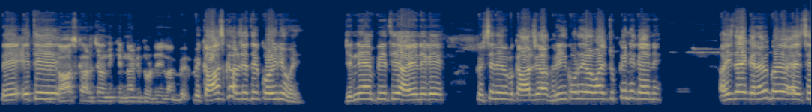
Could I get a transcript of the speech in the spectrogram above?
ਤੇ ਇੱਥੇ ਵਿਕਾਸ ਕਾਰਜਾਂ ਦੀ ਕਿੰਨਾ ਕਿ ਤੁਹਾਡੇ ਇਲਾਕੇ ਵਿ- ਵਿਕਾਸ ਕਾਰਜ ਇੱਥੇ ਕੋਈ ਨਹੀਂ ਹੋਏ। ਜਿੰਨੇ ਐਮਪੀ ਇੱਥੇ ਆਏ ਨੇਗੇ ਕਿਸੇ ਨੇ ਵੀ ਵਿਕਾਸ ਕਾਰਜ ਫਰੀਦਕੋਟ ਦੀ ਆਵਾਜ਼ ਚੁੱਕੀ ਨਹੀਂ ਕਹੇ ਨੇ। ਅਸੀਂ ਤਾਂ ਇਹ ਕਹਿੰਦੇ ਵੀ ਕੋਈ ਐਸੇ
